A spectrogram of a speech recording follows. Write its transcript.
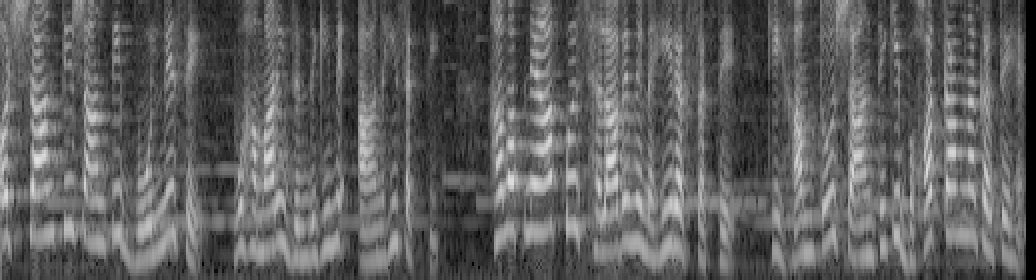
और शांति शांति बोलने से वो हमारी ज़िंदगी में आ नहीं सकती। हम अपने आप को इस छलावे में नहीं रख सकते कि हम तो शांति की बहुत कामना करते हैं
